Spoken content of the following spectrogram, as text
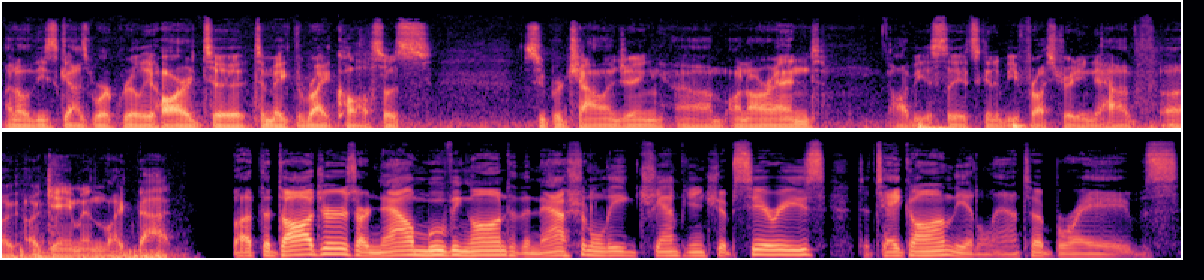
I know these guys work really hard to, to make the right call, so it's super challenging um, on our end. Obviously, it's going to be frustrating to have a, a game in like that. But the Dodgers are now moving on to the National League Championship Series to take on the Atlanta Braves.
